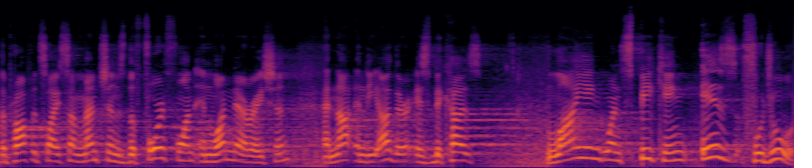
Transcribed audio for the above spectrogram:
the Prophet ﷺ mentions the fourth one in one narration and not in the other is because lying when speaking is fujur.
